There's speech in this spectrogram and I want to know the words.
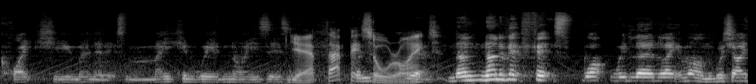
quite human and it's making weird noises. Yeah, that bit's and- all right. yeah. None, none of it fits what we learn later on, which I,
